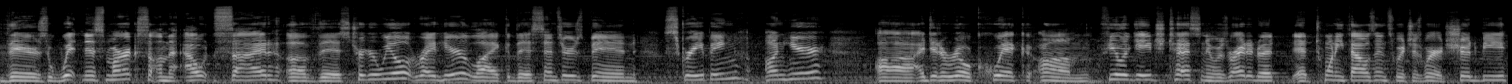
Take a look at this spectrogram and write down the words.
There's witness marks on the outside of this trigger wheel right here, like the sensor's been scraping on here. Uh, I did a real quick um, feeler gauge test and it was right at, at 20 thousandths, which is where it should be,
